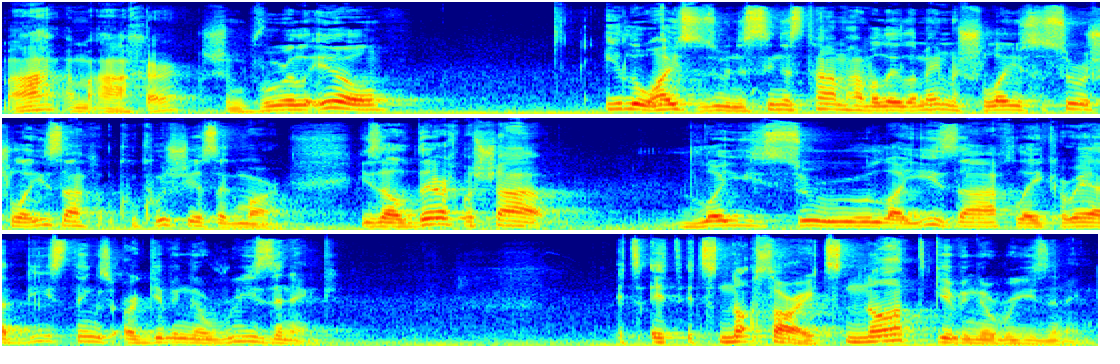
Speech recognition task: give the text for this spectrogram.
Ma'am Acher, Shem Vur L'il, Ilu Haisizu Nesinas Tam, Havalei Lameim, Shalo Yasur, Shalo Yizach, Kukushi. He's Al Derech Pshat, Lo Lo Yizach, these things are giving a reasoning. It's, it, it's not, sorry, it's not giving a reasoning.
